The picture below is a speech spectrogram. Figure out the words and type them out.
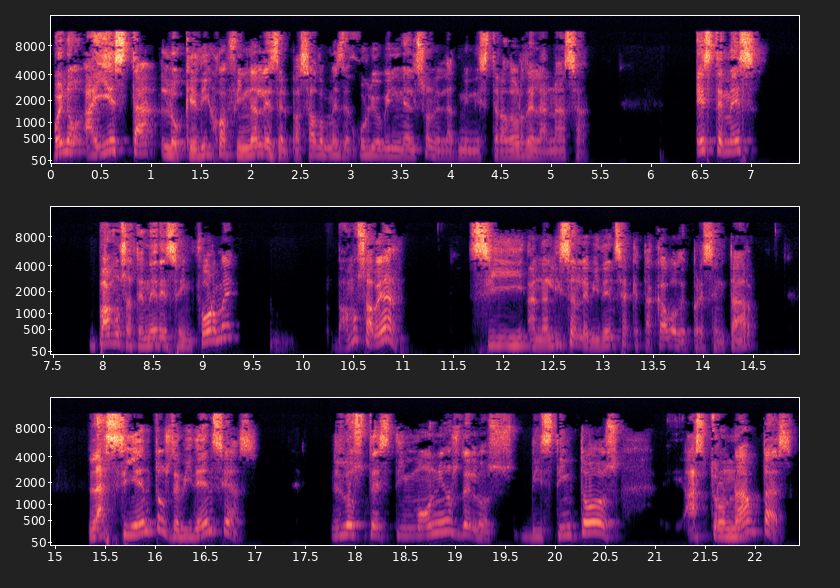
Bueno, ahí está lo que dijo a finales del pasado mes de julio Bill Nelson, el administrador de la NASA. Este mes vamos a tener ese informe. Vamos a ver si analizan la evidencia que te acabo de presentar, las cientos de evidencias, los testimonios de los distintos astronautas,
